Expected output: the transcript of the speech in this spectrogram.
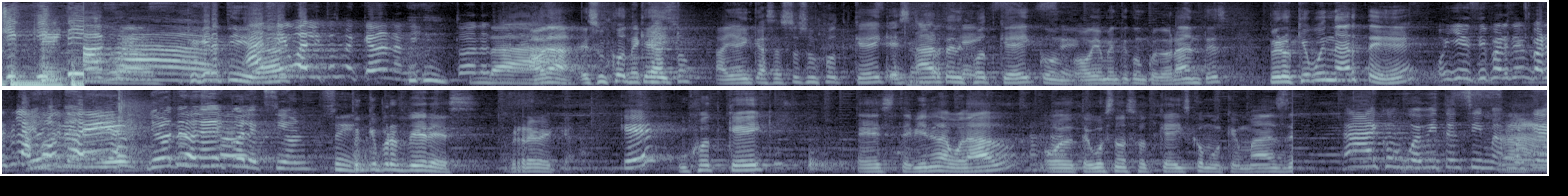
Qué Así creatividad. igualitos me quedan a mí. Todas las. Ahora, es un hot Me cake. caso. Allá en casa, esto es un hot cake. es un arte hot en hot cake. con, Sí. obviamente con colorantes. Pero qué buen arte, ¿eh? Oye, sí, parece, parece la Yo foto ahí. tendría, yo lo tendría de colección. Sí. ¿Tú qué prefieres, Rebeca? ¿Qué? ¿Un hot cake este, bien elaborado? ¿O te gustan los hot cakes como que más de... Ay, con huevito encima, porque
